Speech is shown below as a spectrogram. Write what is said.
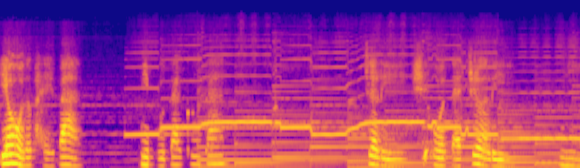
有我的陪伴，你不再孤单。这里是我在这里，你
